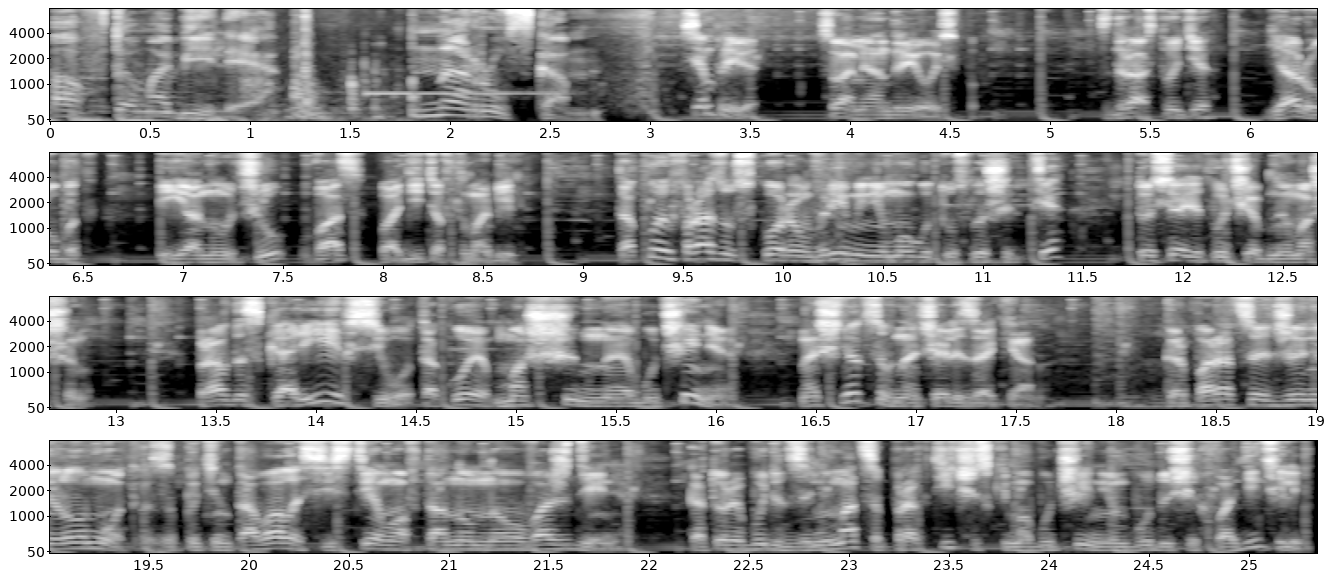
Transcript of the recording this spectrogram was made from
Про автомобили на русском. Всем привет, с вами Андрей Осипов. Здравствуйте, я робот, и я научу вас водить автомобиль. Такую фразу в скором времени могут услышать те, кто сядет в учебную машину. Правда, скорее всего, такое машинное обучение начнется в начале за океаном. Корпорация General Motors запатентовала систему автономного вождения, которая будет заниматься практическим обучением будущих водителей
